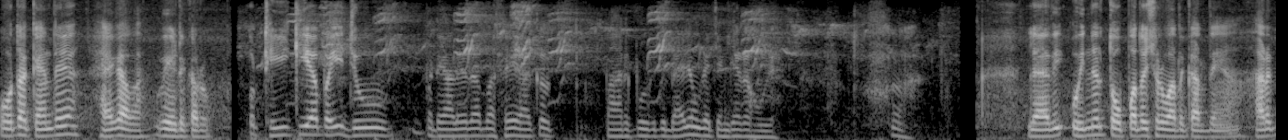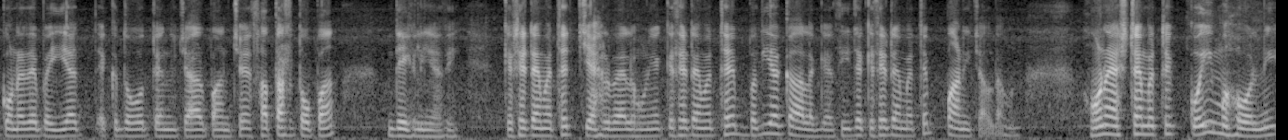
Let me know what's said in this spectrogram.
ਉਹ ਤਾਂ ਕਹਿੰਦੇ ਆ ਹੈਗਾ ਵਾ ਵੇਟ ਕਰੋ। ਉਹ ਠੀਕ ਹੀ ਆ ਭਾਈ ਜੂ ਪਟਿਆਲੇ ਦਾ ਬਸ ਇਹ ਆ ਕਿ ਪਾਰਕ ਪੂਰਕ 'ਚ ਬਹਿ ਜਾਓਗੇ ਚੰਗੇ ਰਹੋਗੇ। ਲੈ ਵੀ ਓਰੀਜਨਲ ਤੋਪਾਂ ਤੋਂ ਸ਼ੁਰੂਆਤ ਕਰਦੇ ਆ ਹਰ ਕੋਨੇ ਦੇ ਪਈ ਆ 1 2 3 4 5 6 7 8 ਤੋਪਾਂ ਦੇਖ ਲਈਆਂ ਸੀ। ਕਿਸੇ ਟਾਈਮ ਇੱਥੇ ਚਹਿਲ ਪਹਿਲ ਹੋਣੀ ਹੈ ਕਿਸੇ ਟਾਈਮ ਇੱਥੇ ਵਧੀਆ ਘਾਹ ਲੱਗਿਆ ਸੀ ਜਾਂ ਕਿਸੇ ਟਾਈਮ ਇੱਥੇ ਪਾਣੀ ਚੱਲਦਾ ਹੁਣ। ਹੁਣ ਇਸ ਟਾਈਮ ਇੱਥੇ ਕੋਈ ਮਾਹੌਲ ਨਹੀਂ,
